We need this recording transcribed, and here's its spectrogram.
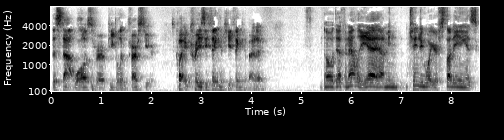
the stat was for people in first year. It's quite a crazy thing if you think about it. No, definitely. Yeah, I mean, changing what you're studying is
